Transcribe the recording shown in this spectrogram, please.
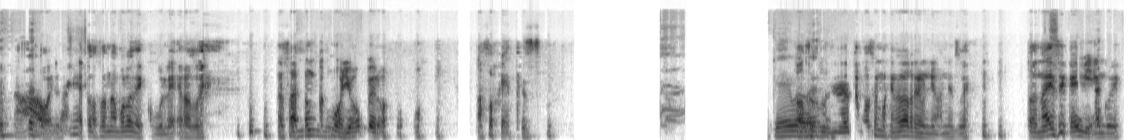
No, güey, la neta son una bola de culeros, güey. O sea, son como yo, pero más ojetes. ¿Qué, güey? Entonces, yo te puedo imaginar las reuniones, güey. Entonces nadie se cae bien, güey.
